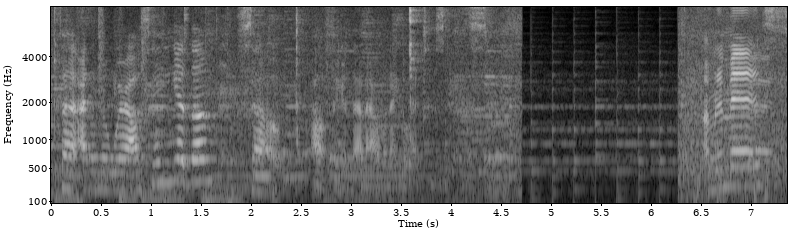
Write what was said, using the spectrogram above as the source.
but I don't know where else I can get them so I'll figure that out when I go back to the States. I'm gonna miss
